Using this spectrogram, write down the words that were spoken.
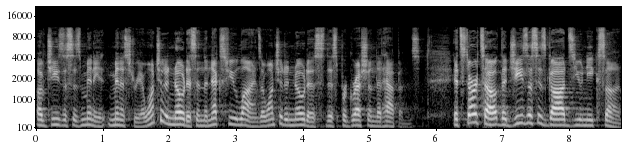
of Jesus' ministry. I want you to notice in the next few lines, I want you to notice this progression that happens. It starts out that Jesus is God's unique Son.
